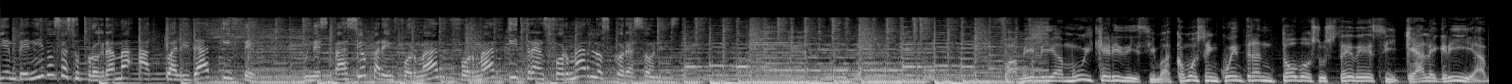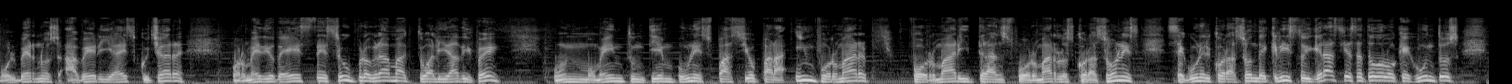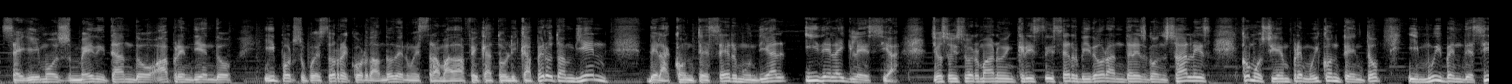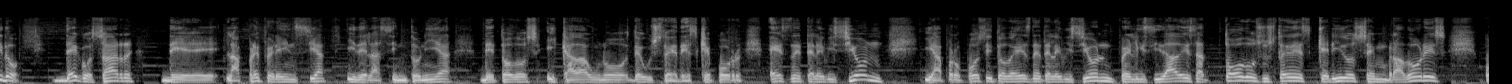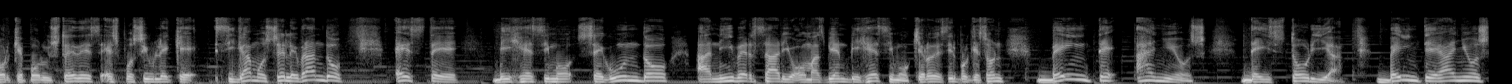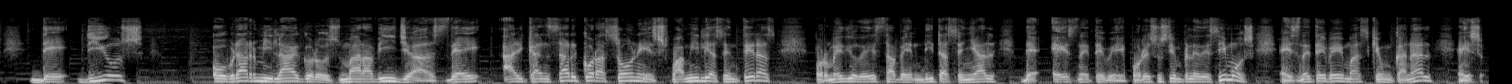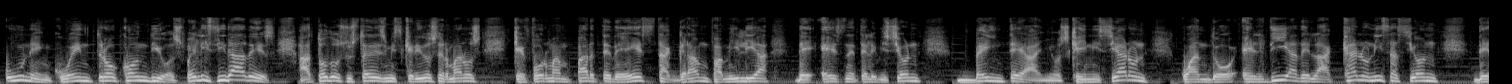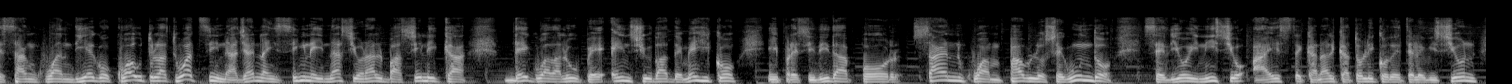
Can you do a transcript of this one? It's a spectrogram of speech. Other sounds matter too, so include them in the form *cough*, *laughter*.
Bienvenidos a su programa Actualidad y Fe, un espacio para informar, formar y transformar los corazones. Familia muy queridísima, ¿cómo se encuentran todos ustedes y qué alegría volvernos a ver y a escuchar por medio de este su programa Actualidad y Fe? Un momento, un tiempo, un espacio para informar, formar y transformar los corazones según el corazón de Cristo y gracias a todo lo que juntos seguimos meditando, aprendiendo y por supuesto recordando de nuestra amada fe católica, pero también del acontecer mundial y de la iglesia. Yo soy su hermano en Cristo y servidor Andrés González, como siempre muy contento y muy bendecido de gozar de la preferencia y de la sintonía de todos y cada uno de ustedes, que por ESNE Televisión y a propósito de ESNE Televisión, felicidades a todos ustedes, queridos sembradores, porque por ustedes es posible que sigamos celebrando este vigésimo segundo aniversario, o más bien vigésimo, quiero decir, porque son 20 años de historia, 20 años de Dios obrar milagros, maravillas, de alcanzar corazones, familias enteras por medio de esta bendita señal de ESNE. Por eso siempre le decimos, ESNE más que un canal, es un encuentro con Dios. Felicidades a todos ustedes, mis queridos hermanos, que forman parte de esta gran familia de ESNE Televisión, 20 años, que iniciaron cuando el día de la canonización de San Juan Diego Cuautla Tuatzin, allá en la insigne y nacional Basílica de Guadalupe en Ciudad de México y presidida por San Juan Pablo II, se dio inicio a este canal católico de televisión.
